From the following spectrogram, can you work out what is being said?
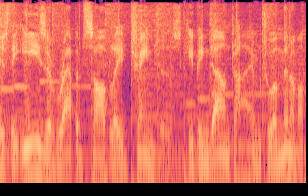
is the ease of rapid saw blade changes, keeping downtime to a minimum.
